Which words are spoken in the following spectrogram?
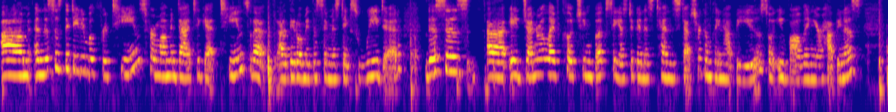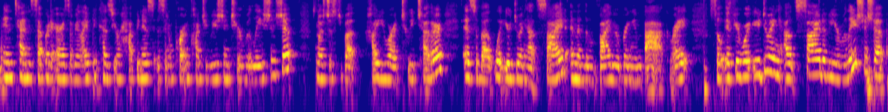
Um, and this is the dating book for teens, for mom and dad to get teens so that uh, they don't make the same mistakes we did. This is uh, a general life coaching book. So yes to goodness, 10 steps for complete happy you. So evolving your happiness in 10 separate areas of your life because your happiness is an important contribution to your relationship. It's not just about how you are to each other. It's about what you're doing outside and then the vibe you're bringing back, right? So if you're what you're doing outside of your relationship,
